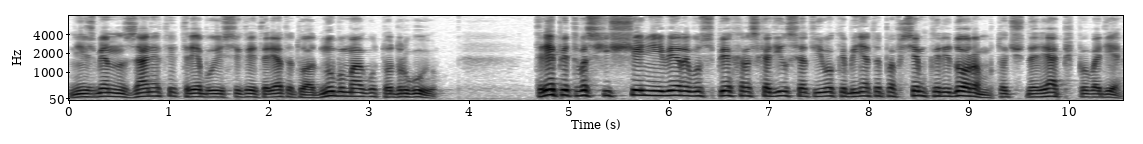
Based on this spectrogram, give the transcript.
неизменно занятый, требуя из секретариата то одну бумагу, то другую. Трепет восхищения и веры в успех расходился от его кабинета по всем коридорам, точно рябь по воде.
